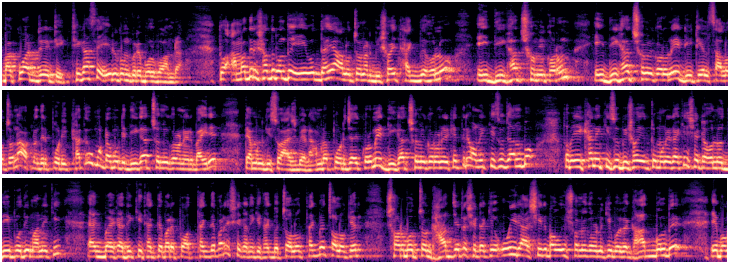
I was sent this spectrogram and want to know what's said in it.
বা কোয়াড্রেটিক ঠিক আছে? এরকম করে বলব আমরা। তো আমাদের সাধারণত এই অধ্যায়ে আলোচনার বিষয় থাকবে হলো এই দ্বিঘাত সমীকরণ। এই দ্বিঘাত সমীকরণে ডিটেলস আলোচনা আপনাদের পরীক্ষাতেও মোটামুটি দ্বিঘাত সমীকরণের বাইরে তেমন কিছু আসবে না। আমরা পর্যায়ক্রমে দ্বিঘাত সমীকরণের ক্ষেত্রে অনেক কিছু জানব। তবে এখানে কিছু বিষয় একটু মনে রাখি, সেটা হলো দ্বিপদী মানে কি? এক বা একাধিক কী থাকতে পারে? পদ থাকতে পারে, সেখানে কি থাকবে? চলক থাকবে। চলকের সর্বোচ্চ ঘাত যেটা, সেটাকে ওই রাশির বা ওই সমীকরণে কি বলবে? ঘাত বলবে এবং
